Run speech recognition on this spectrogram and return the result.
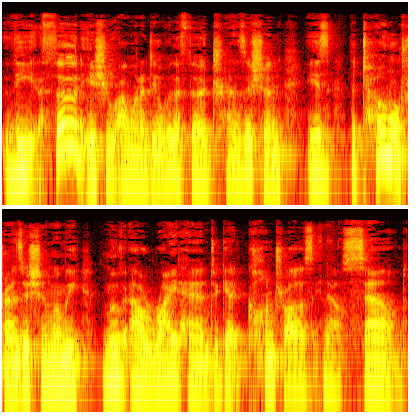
The third issue I want to deal with, the third transition, is the tonal transition when we move our right hand to get contrast in our sound.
